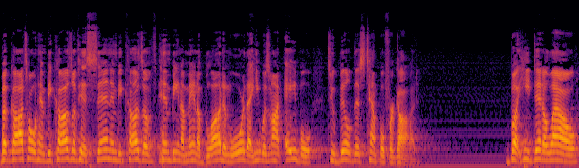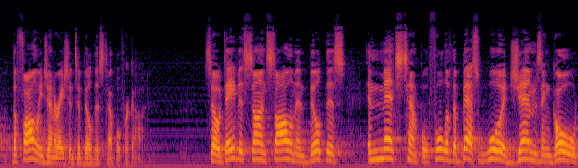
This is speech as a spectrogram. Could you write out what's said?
But God told him because of his sin and because of him being a man of blood and war that he was not able to build this temple for God. But he did allow the following generation to build this temple for God. So David's son Solomon built this immense temple full of the best wood, gems, and gold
